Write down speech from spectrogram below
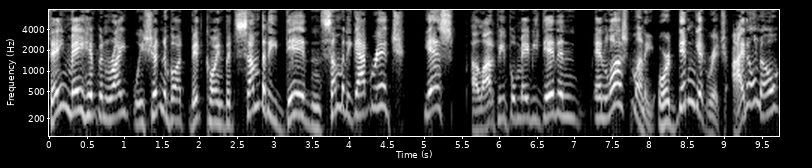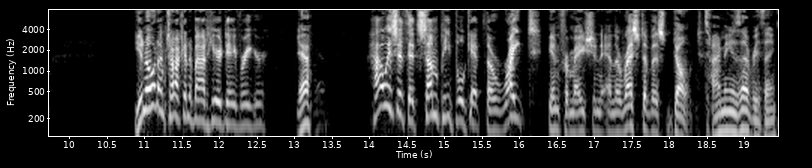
they may have been right. We shouldn't have bought Bitcoin, but somebody did and somebody got rich. Yes, a lot of people maybe did and, and lost money or didn't get rich. I don't know. You know what I'm talking about here, Dave Rieger? Yeah. How is it that some people get the right information and the rest of us don't? Timing is everything.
